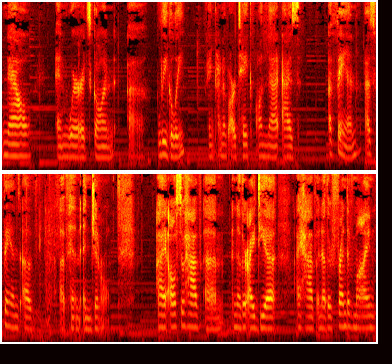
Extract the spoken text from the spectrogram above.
now and where it's gone uh, legally, and kind of our take on that as a fan, as fans of of him in general. I also have um, another idea. I have another friend of mine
